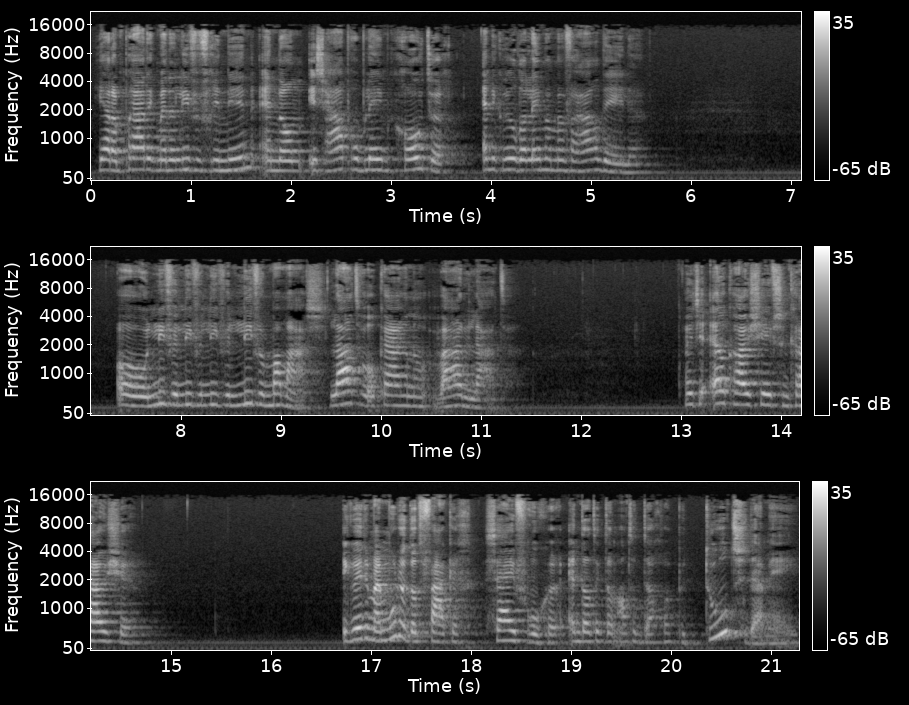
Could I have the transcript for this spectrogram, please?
Ja, dan praat ik met een lieve vriendin en dan is haar probleem groter. En ik wilde alleen maar mijn verhaal delen. Oh, lieve, lieve, lieve, lieve mama's. Laten we elkaar in waarde laten. Weet je, elk huisje heeft zijn kruisje. Ik weet dat mijn moeder dat vaker zei vroeger. En dat ik dan altijd dacht, wat bedoelt ze daarmee?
